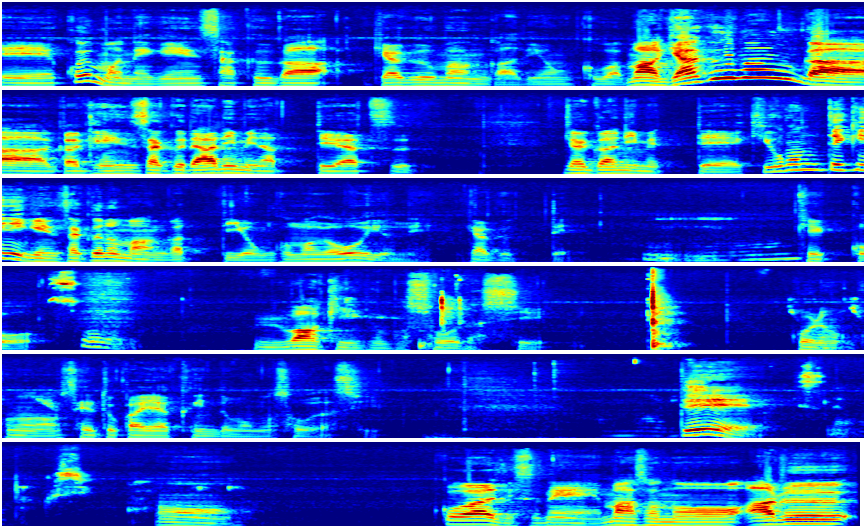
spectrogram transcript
えー、これもね、原作がギャグ漫画で4コマ。まあ、ギャグ漫画が原作でアニメになってるやつ、ギャグアニメって、基本的に原作の漫画って4コマが多いよね、ギャグって。うん、結構。そう。うんワーキングもそうだし、これも、この生徒会役員どももそうだし。で。うん。これはですね、まあその、ある、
